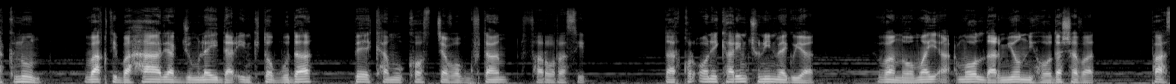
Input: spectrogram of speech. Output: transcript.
Акнун вақти ба ҳар як ҷумлаи дар ин китоб буда бе каму кост ҷавоб гуфтан фаро расид. Дар қуръони карим чунин мегӯяд ва номаи аъмол дар миён ниҳода шавад. Пас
